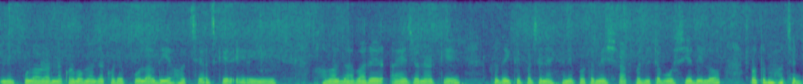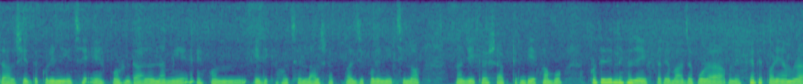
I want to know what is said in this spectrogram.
মানে পোলাও রান্না করব, মজা করে। পোলাও দিয়ে হচ্ছে আজকের এই খাবার দাবারের আয়োজন আর কি। তো দেখতে পাচ্ছেন এখানে প্রথমে শাক ভাজিটা বসিয়ে দিল। প্রথমে হচ্ছে ডাল সেদ্ধ করে নিয়েছে এরপর ডাল নামিয়ে এখন এদিকে হচ্ছে লাল শাক ভাজি করে নিচ্ছিল। আহ, যেহেতু শাকটা দিয়ে খাব। প্রতিদিন দেখা যায় ইফতারে বাজা পোড়া মানে খেতে পারি আমরা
